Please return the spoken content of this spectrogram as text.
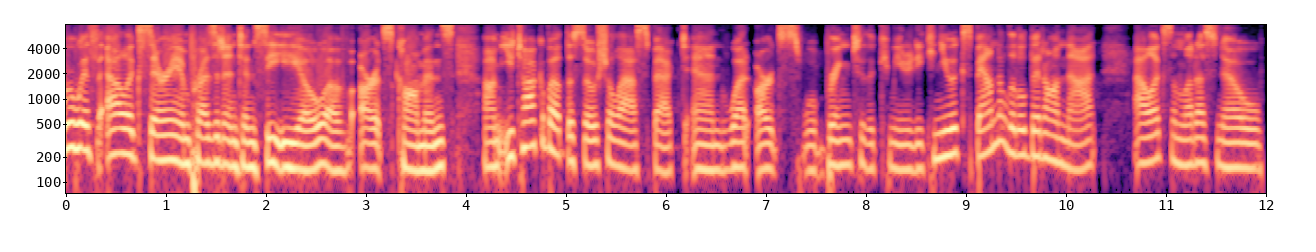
We're with Alex Sarian, President and CEO of Arts Commons. Um, you talk about the social aspect and what arts will bring to the community. Can you expand a little bit on that, Alex, and let us know,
